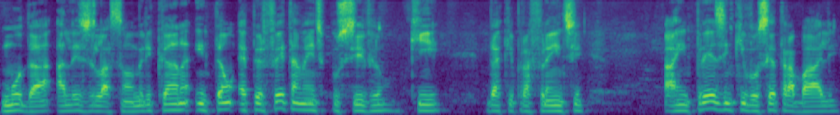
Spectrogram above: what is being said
mudar a legislação americana, então é perfeitamente possível que daqui para frente a empresa em que você trabalhe,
